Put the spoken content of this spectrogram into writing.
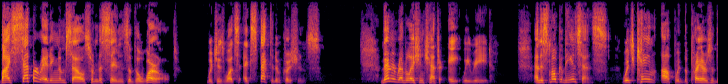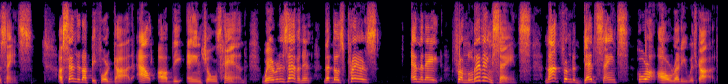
by separating themselves from the sins of the world, which is what's expected of Christians. Then in Revelation chapter 8, we read, And the smoke of the incense, which came up with the prayers of the saints, ascended up before God out of the angel's hand, where it is evident that those prayers emanate from living saints not from the dead saints who are already with God,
